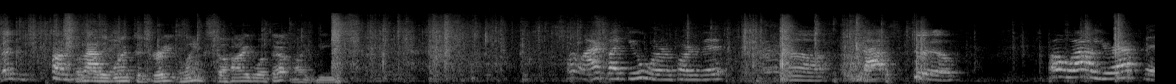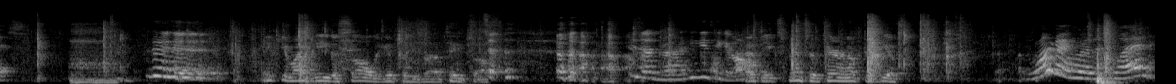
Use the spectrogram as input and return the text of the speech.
That's just Somebody graphic. went to great lengths to hide what that might be. Don't act like you weren't a part of it. Uh, That's true. Oh wow, you wrapped this. I think you might need a saw to get those uh, tapes off. It doesn't matter. He can take it off. At the expense of tearing up the gift. I'm Wondering where this went.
